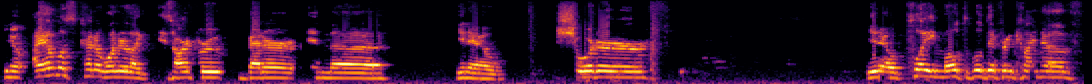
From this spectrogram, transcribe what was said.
you know, I almost kind of wonder like, is our group better in the, you know, shorter, you know, play multiple different kind of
